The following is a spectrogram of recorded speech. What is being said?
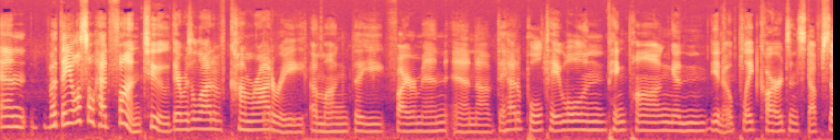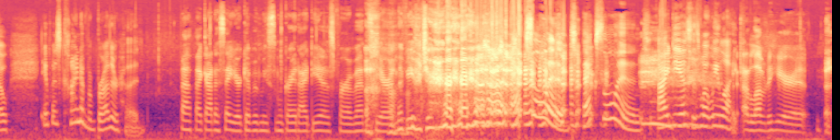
And but they also had fun too. There was a lot of camaraderie among the firemen, and uh, they had a pool table and ping pong and you know played cards and stuff. So it was kind of a brotherhood. Beth, I gotta say, you're giving me some great ideas for events here in the future. excellent, excellent. Ideas is what we like. I'd love to hear it.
